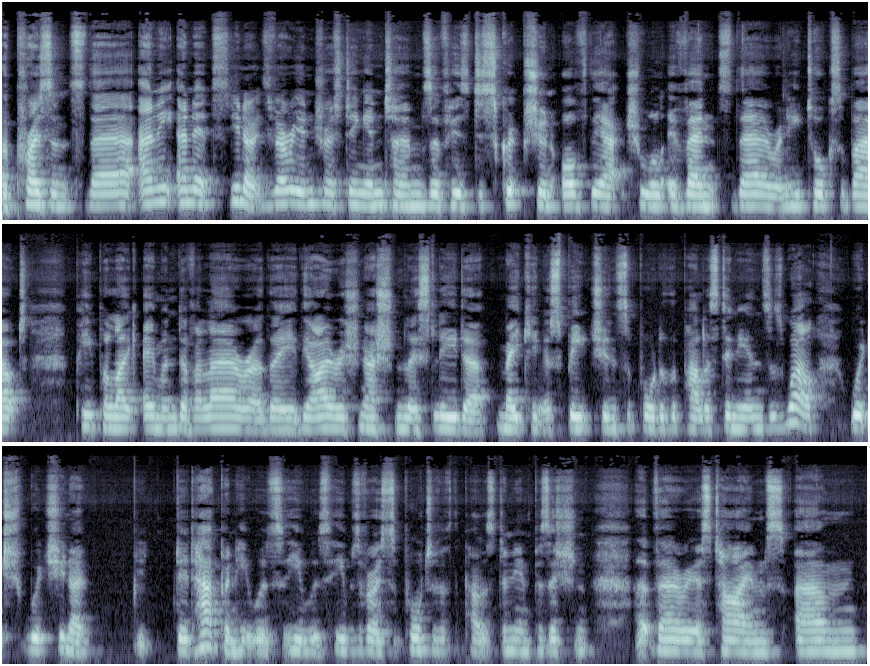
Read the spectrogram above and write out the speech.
a presence there, and he, and it's you know it's very interesting in terms of his description of the actual events there, and he talks about people like Eamon de Valera, the the Irish nationalist leader, making a speech in support of the Palestinians as well, which which you know did happen. He was he was he was very supportive of the Palestinian position at various times. Um,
